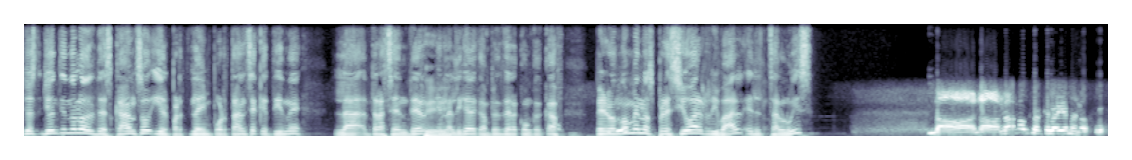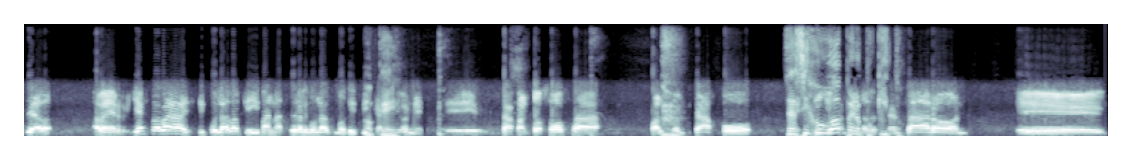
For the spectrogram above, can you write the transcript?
yo, yo entiendo lo del descanso y el la importancia que tiene la trascender Sí. en la Liga de Campeones de la CONCACAF, pero no menospreció al rival, el San Luis. No, no, no, no creo que lo haya menospreciado. A ver, ya estaba estipulado que iban a hacer algunas modificaciones. Eh, o sea, faltó Sosa, faltó el Chapo. O sea, sí jugó, pero poquito. Descansaron. Eh,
